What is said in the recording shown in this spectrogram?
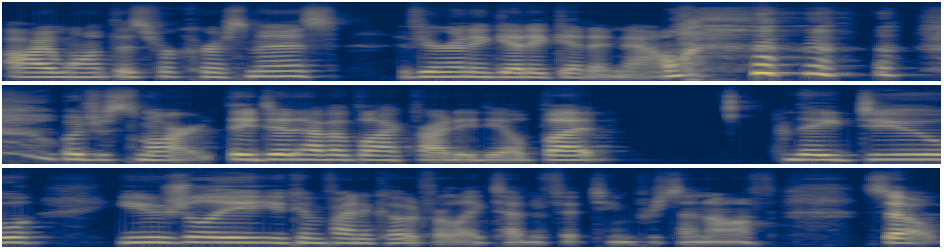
I want this for Christmas. If you're going to get it, get it now, which is smart. They did have a Black Friday deal, but they do usually, you can find a code for like 10 to 15% off. So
